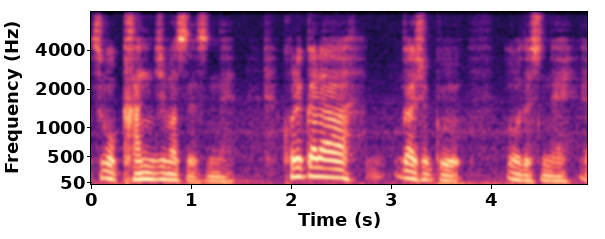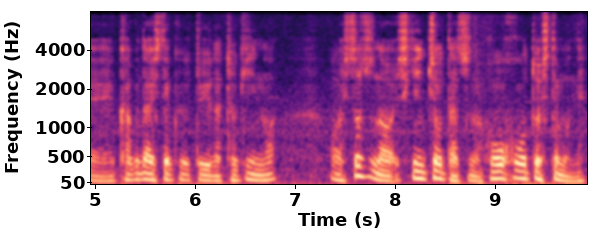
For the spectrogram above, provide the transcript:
すごく感じますですね。これから外食をですね、え、拡大していくというような時の一つの資金調達の方法としてもね、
